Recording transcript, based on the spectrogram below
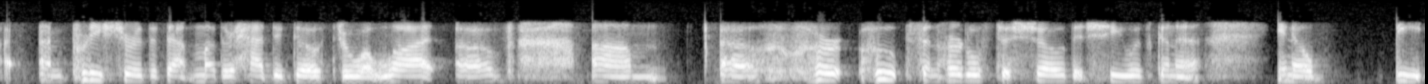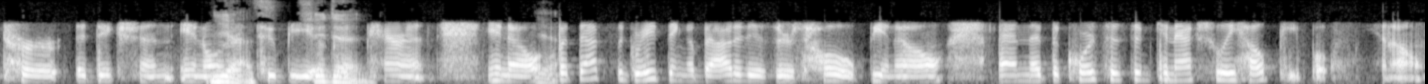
I, I'm pretty sure that that mother had to go through a lot of um, uh, her, hoops and hurdles to show that she was going to, you know, beat her addiction in order yes, to be a good parent you know yeah. but that's the great thing about it is there's hope you know and that the court system can actually help people you know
